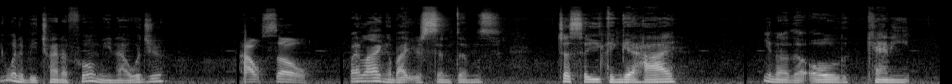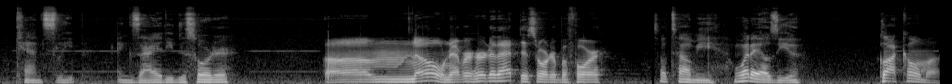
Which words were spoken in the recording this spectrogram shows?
you wouldn't be trying to fool me now, would you? How so? By lying about your symptoms, just so you can get high. You know, the old eat, can't sleep, anxiety disorder. Um, no, never heard of that disorder before. So tell me, what ails you? Glaucoma.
